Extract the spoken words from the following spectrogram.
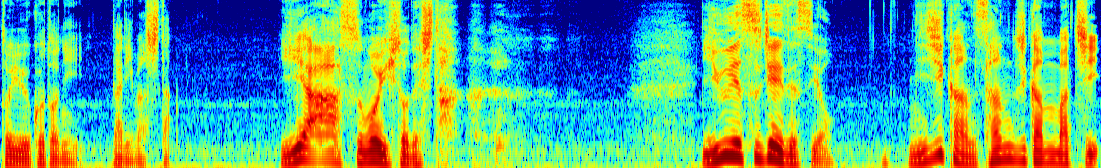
ということになりました。いやーすごい人でした。USJ ですよ。2時間3時間待ち。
